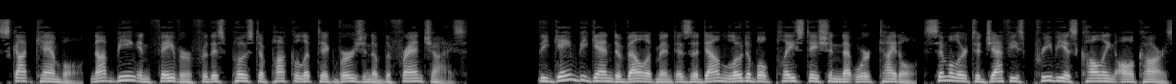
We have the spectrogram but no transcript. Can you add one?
Scott Campbell, not being in favor for this post-apocalyptic version of the franchise. The game began development as a downloadable PlayStation Network title, similar to Jaffe's previous Calling All Cars,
